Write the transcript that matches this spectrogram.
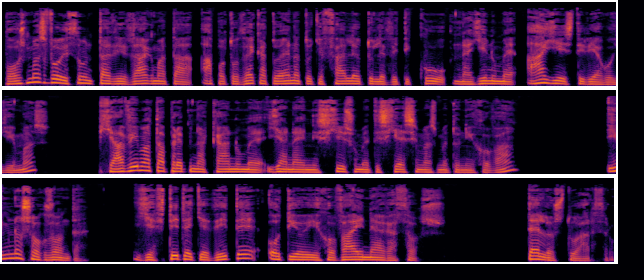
Πώς μας βοηθούν τα διδάγματα από το 19ο κεφάλαιο του Λεβιτικού να γίνουμε Άγιοι στη διαγωγή μας; Ποια βήματα πρέπει να κάνουμε για να ενισχύσουμε τη σχέση μας με τον Ιεχωβά; Ύμνος 80. Γευτείτε και δείτε ότι ο Ιεχωβά είναι αγαθός. Τέλος του άρθρου.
